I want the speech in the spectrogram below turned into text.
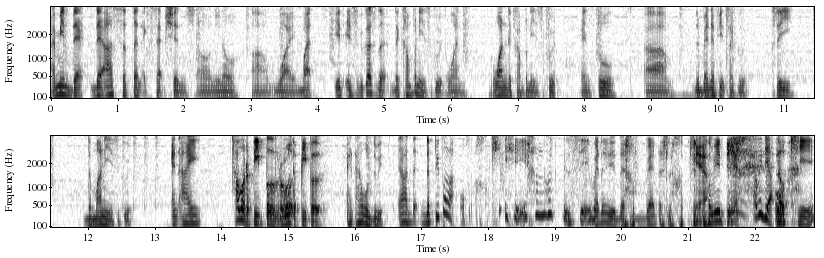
I mean, there there are certain exceptions on you know uh, why, but it, it's because the the company is good. One, one the company is good, and two, um, the benefits are good. Three, the money is good, and I How about the people, bro? What- The people. And I will do it. Uh, the, the people are o- okay. I'm not gonna say whether they are bad or not. Yeah, I mean, yeah. I mean they are No, okay.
